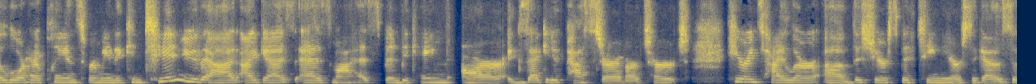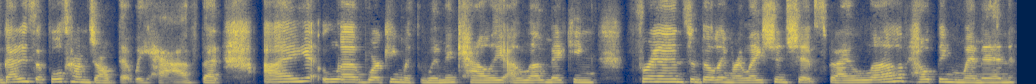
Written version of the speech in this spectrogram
the Lord had plans for me to continue that, I guess, as my husband became our executive pastor of our church here in Tyler uh, this year's 15 years ago. So that is a full time job that we have. But I love working with women, Kali. I love making friends and building relationships, but I love helping women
